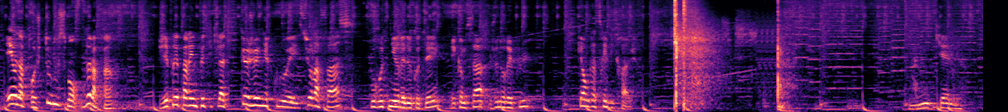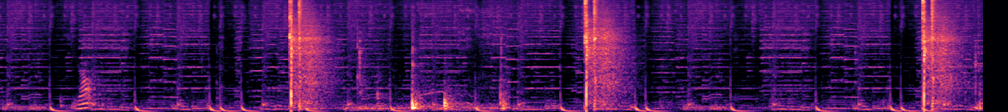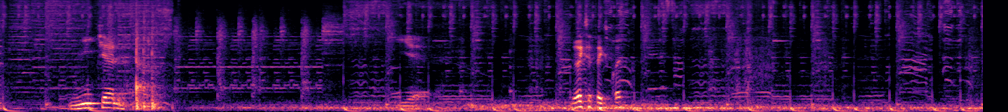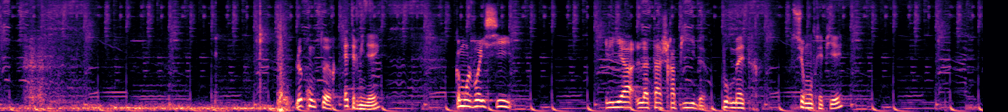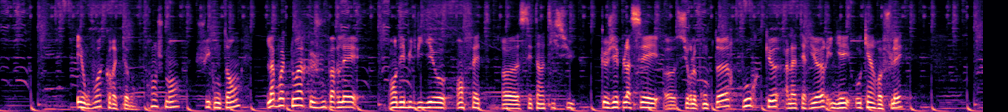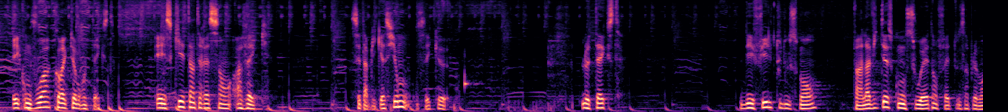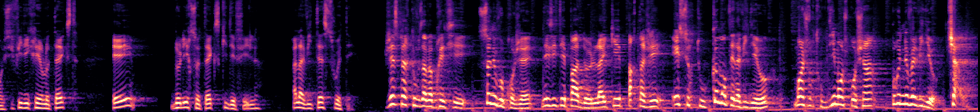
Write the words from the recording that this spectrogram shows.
Et on approche tout doucement de la fin. J'ai préparé une petite latte que je vais venir clouer sur la face pour retenir les deux côtés. Et comme ça, je n'aurai plus qu'à encastrer le vitrage. Nickel. Dirais que c'est fait exprès. Le prompteur est terminé. Comme on le voit ici, il y a la tâche rapide pour mettre sur mon trépied. Et on voit correctement. Franchement, je suis content. La boîte noire que je vous parlais en début de vidéo, en fait, euh, c'est un tissu que j'ai placé euh, sur le prompteur pour que à l'intérieur il n'y ait aucun reflet et qu'on voit correctement le texte. Et ce qui est intéressant avec cette application, c'est que le texte défile tout doucement, enfin la vitesse qu'on souhaite en fait tout simplement. Il suffit d'écrire le texte et de lire ce texte qui défile à la vitesse souhaitée. J'espère que vous avez apprécié ce nouveau projet. N'hésitez pas de liker, partager et surtout commenter la vidéo. Moi je vous retrouve dimanche prochain pour une nouvelle vidéo. Ciao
